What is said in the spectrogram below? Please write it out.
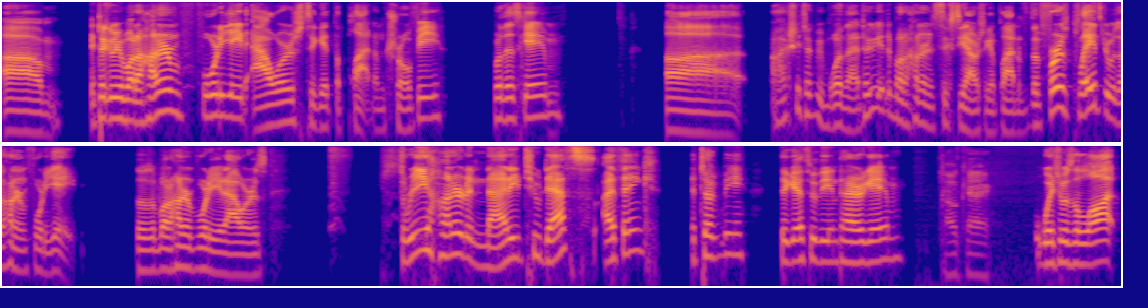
Um, it took me about 148 hours to get the platinum trophy for this game. Uh, actually, it took me more than that. It took me about 160 hours to get platinum. The first playthrough was 148, so it was about 148 hours. 392 deaths, I think it took me to get through the entire game, okay. which was a lot,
